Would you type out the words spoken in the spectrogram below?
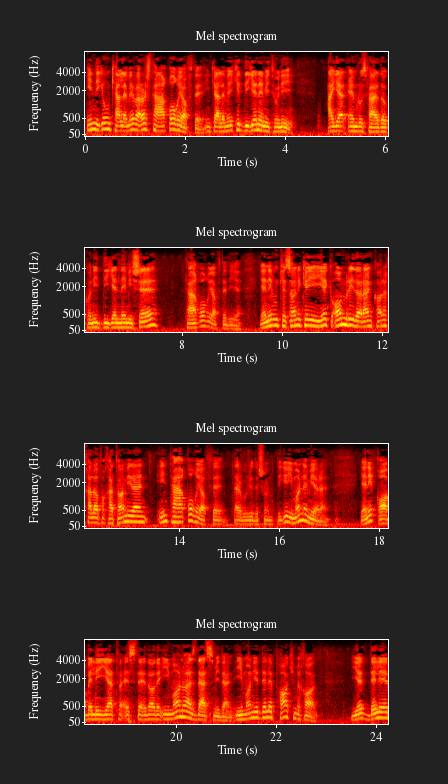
این دیگه اون کلمه براش تحقق یافته. این کلمه ای که دیگه نمی‌تونی. اگر امروز فردا کنی دیگه نمیشه. تحقق یافته دیگه. یعنی اون کسانی که یک عمری دارن کار خلاف و خطا میرن این تحقق یافته در وجودشون. دیگه ایمان نمیارن. یعنی قابلیت و استعداد ایمان رو از دست میدن. ایمان یه دل پاک می‌خواد. یه دل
